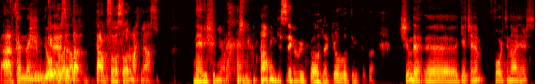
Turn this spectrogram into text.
Artık Senden gelince ortada kaldı. ta- tam sana sormak lazım. Ne düşünüyor? Hangisi MVP olacak? Yolla Twitter'da. Şimdi eee, geçelim 49ers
